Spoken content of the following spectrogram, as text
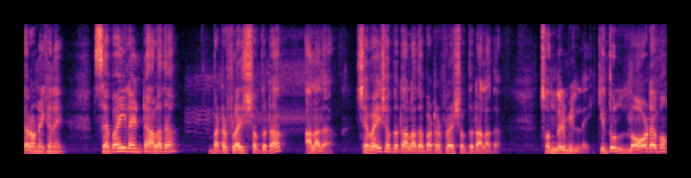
কারণ এখানে সেবাই লাইনটা আলাদা, বাটারফ্লাই শব্দটা আলাদা। সেবাই শব্দটা আলাদা বাটারফ্লাই শব্দটা আলাদা। ছন্দের মিল নেই। কিন্তু লর্ড এবং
